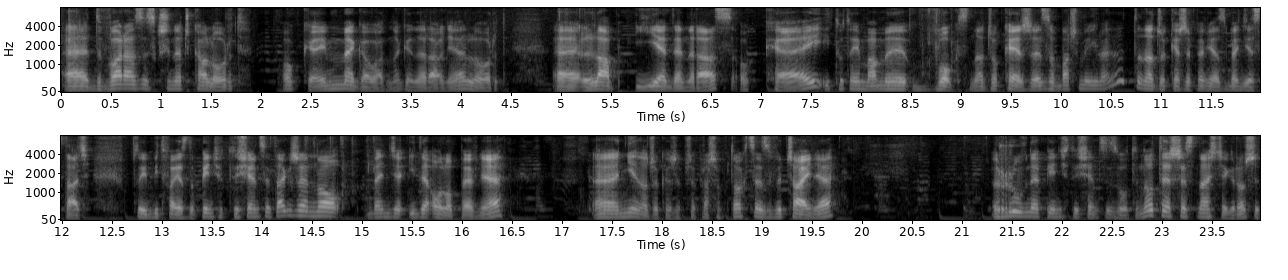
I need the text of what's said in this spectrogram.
E, dwa razy skrzyneczka Lord. Okej, mega ładna generalnie, Lord. E, Lab jeden raz, okej. I tutaj mamy Vox na Jokerze. Zobaczmy ile, no to na Jokerze pewnie nas będzie stać. Tutaj bitwa jest do 5000, także no będzie ideolo pewnie. E, nie na Jokerze, przepraszam, to chcę zwyczajnie równe 5000 zł. No te 16 groszy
